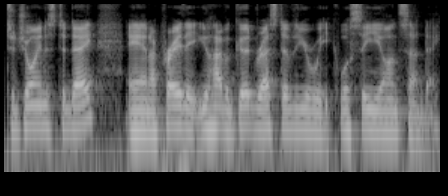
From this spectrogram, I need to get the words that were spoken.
to join us today, and I pray that you have a good rest of your week. We'll see you on Sunday.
